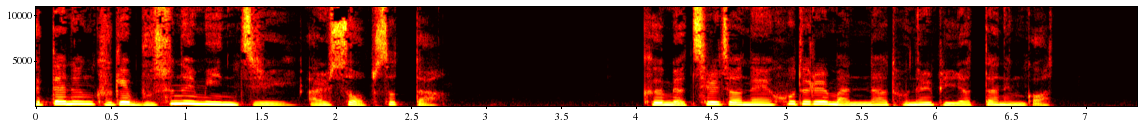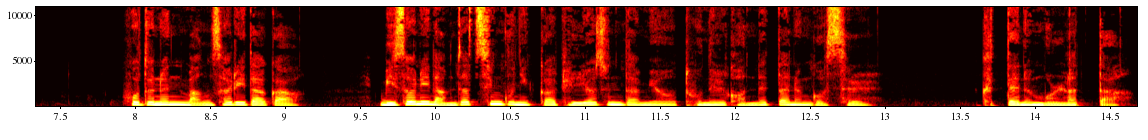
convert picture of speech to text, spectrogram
그때는 그게 무슨 의미인지 알 수 없었다. 그 며칠 전에 호두를 만나 돈을 빌렸다는 것. 호두는 망설이다가 미선이 남자친구니까 빌려준다며 돈을 건넸다는 것을 그때는 몰랐다.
